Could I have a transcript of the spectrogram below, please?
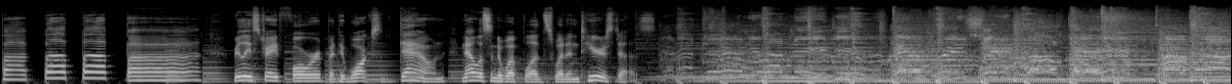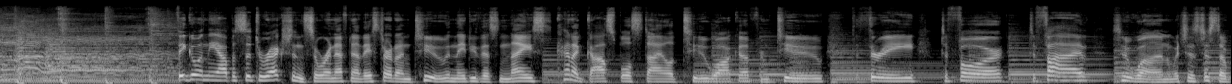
ba, ba, ba, ba. Really straightforward, but it walks down. Now listen to what Blood, Sweat, and Tears does. they go in the opposite direction. So we're in F now. They start on two and they do this nice kind of gospel style two walk up from two to three to four to five to one, which is just a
